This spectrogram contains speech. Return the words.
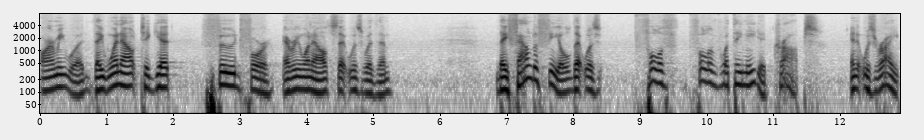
army would, they went out to get food for everyone else that was with them. They found a field that was full of full of what they needed, crops, and it was ripe.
